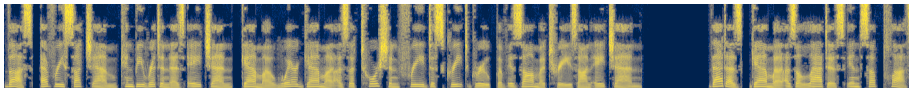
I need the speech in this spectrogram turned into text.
Thus, every such M can be written as Hn, gamma where gamma is a torsion-free discrete group of isometries on Hn. That is, gamma is a lattice in SU plus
